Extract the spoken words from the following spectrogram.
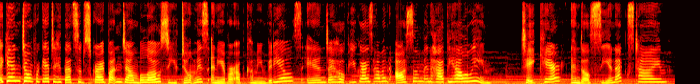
Again, don't forget to hit that subscribe button down below so you don't miss any of our upcoming videos, and I hope you guys have an awesome and happy Halloween. Take care, and I'll see you next time.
